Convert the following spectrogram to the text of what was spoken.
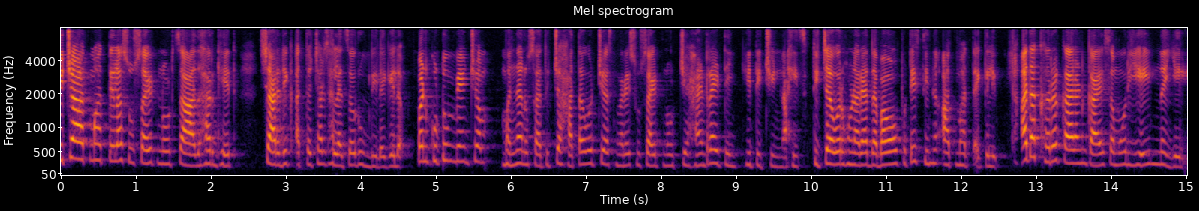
तिच्या आत्महत्येला सुसाईड नोटचा आधार घेत शारीरिक अत्याचार झाल्याचं रूप दिलं गेलं. पण कुटुंबियांच्या म्हणण्यानुसार तिच्या हातावरची असणारे सुसाईड नोटची हँडरायटिंग ही तिची नाहीच. तिच्यावर होणाऱ्या दबावापोटीच तिनं आत्महत्या केली. आता खरं कारण काय समोर येईल न येईल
